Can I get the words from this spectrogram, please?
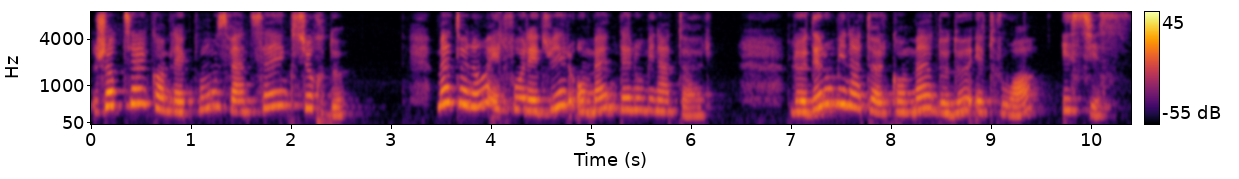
J'obtiens comme réponse 25 sur 2. Maintenant, il faut réduire au même dénominateur. Le dénominateur commun de 2 et 3 est 6.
